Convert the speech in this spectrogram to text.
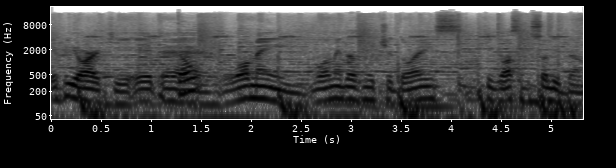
É Bjork, é, então, o homem, o homem das multidões que gosta de solidão.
